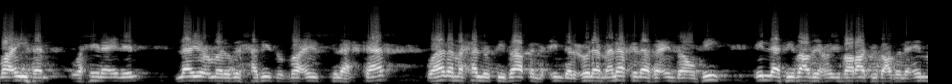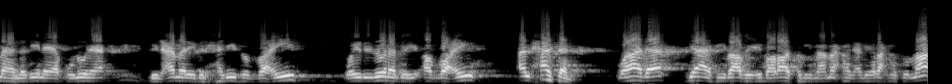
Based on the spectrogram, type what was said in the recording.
ضعيفا وحينئذ لا يعمل بالحديث الضعيف في الأحكام. وهذا محل اتفاق عند العلماء لا خلاف عندهم فيه إلا في بعض عبارات بعض الأئمة الذين يقولون بالعمل بالحديث الضعيف ويريدون بالضعيف الحسن. وهذا جاء في بعض عبارات الإمام أحمد عليه رحمة الله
